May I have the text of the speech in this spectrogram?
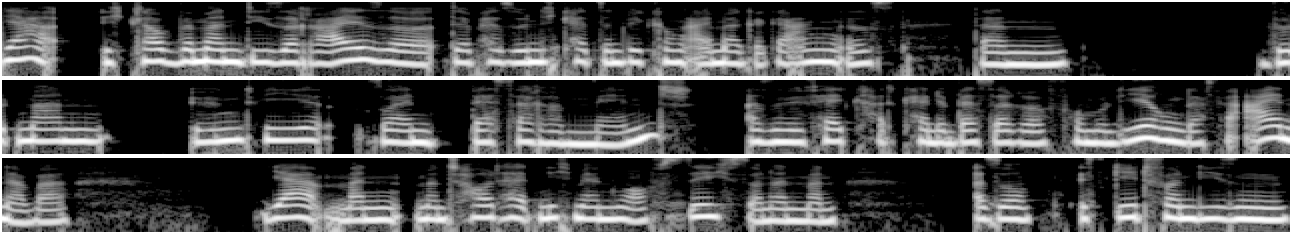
ja, ich glaube, wenn man diese Reise der Persönlichkeitsentwicklung einmal gegangen ist, dann wird man irgendwie so ein besserer Mensch. Also mir fällt gerade keine bessere Formulierung dafür ein, aber ja, man, man schaut halt nicht mehr nur auf sich, sondern man, also es geht von diesem,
